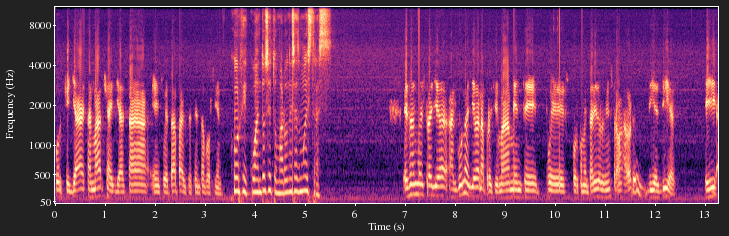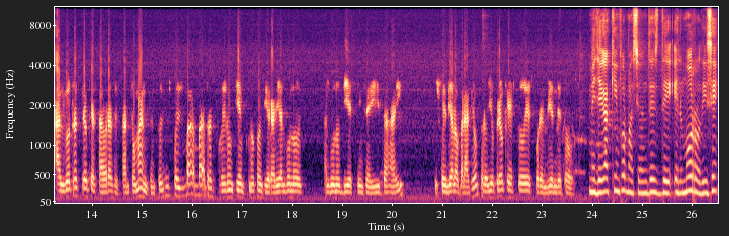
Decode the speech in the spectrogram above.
porque ya está en marcha y ya está en su etapa del 70%. Jorge, ¿cuándo se tomaron esas muestras? Esas muestras, lleva, algunas llevan aproximadamente, pues por comentarios de los mismos trabajadores, 10 días. Y algo otras creo que hasta ahora se están tomando. Entonces, pues va, va a transcurrir un tiempo. Uno consideraría algunos, algunos 10, 15 días ahí. Suspendía la operación, pero yo creo que esto es por el bien de todos. Me llega aquí información desde El Morro. Dice,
